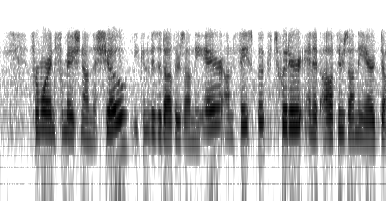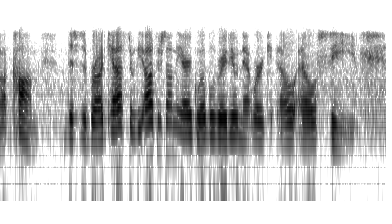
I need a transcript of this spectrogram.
For more information on the show, you can visit Authors on the Air on Facebook, Twitter, and at authorsontheair.com. This is a broadcast of the Authors on the Air Global Radio Network, LLC.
